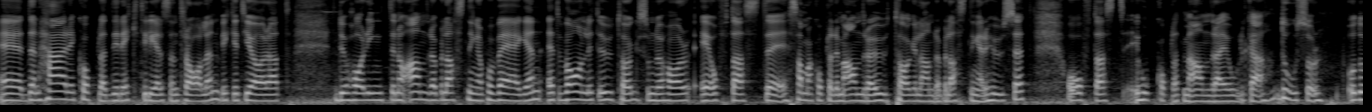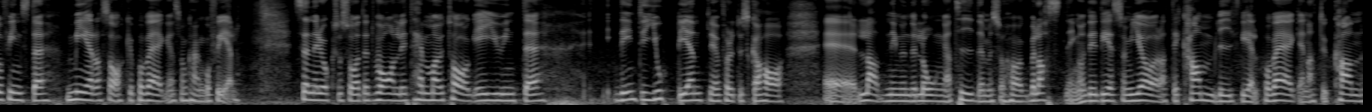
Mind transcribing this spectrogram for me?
Eh, den här är kopplad direkt till elcentralen, vilket gör att du har inte några andra belastningar på vägen. Ett vanligt uttag som du har är oftast eh, sammankopplade med andra uttag eller andra belastningar i huset och oftast ihopkopplat med andra i olika dosor. Och då finns det mera saker på vägen som kan gå fel. Sen är det också så att ett vanligt hemmauttag är ju inte det är inte gjort egentligen för att du ska ha eh, laddning under långa tider med så hög belastning och det är det som gör att det kan bli fel på vägen. Att du kan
